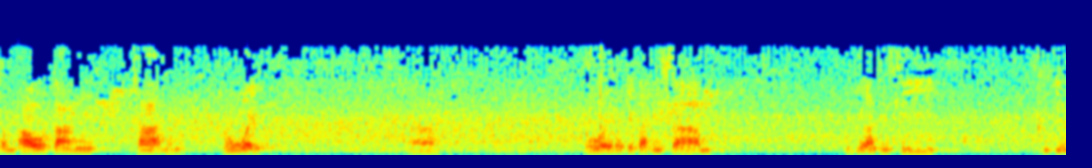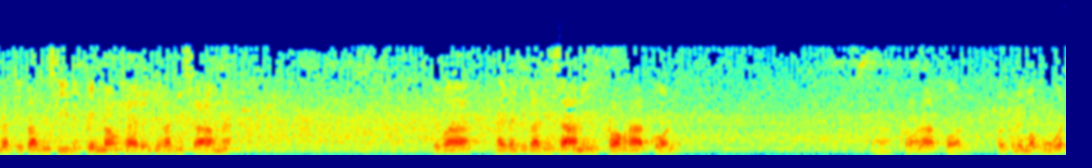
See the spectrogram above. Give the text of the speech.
สำเภาต่างชาตินั่นรวยรวยรัชกาลที่สามรัชกาลที่สี่จริงรัชกาลที่สี่เนี่ยเป็นน้องชายรัชกาลที่สามนะแต่ว่าให้รัชกาลที่สามนี่ครองราชก่อนครองราชก่อน ก็เลยมาบวช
